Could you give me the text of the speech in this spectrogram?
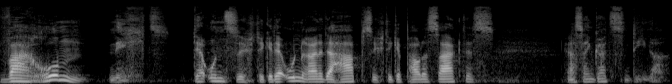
Warum nicht? Der Unzüchtige, der Unreine, der Habsüchtige, Paulus sagt es. Er ist ein Götzendiener.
